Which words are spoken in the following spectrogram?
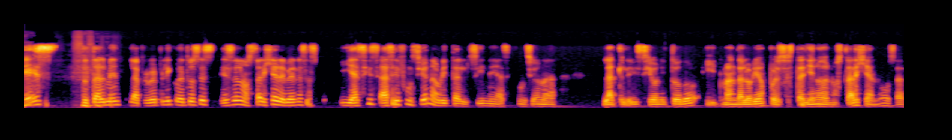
es totalmente la primera película. Entonces, es la nostalgia de ver esas. Y así, así funciona ahorita el cine, así funciona la televisión y todo. Y Mandalorian, pues está lleno de nostalgia, ¿no? O sea,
